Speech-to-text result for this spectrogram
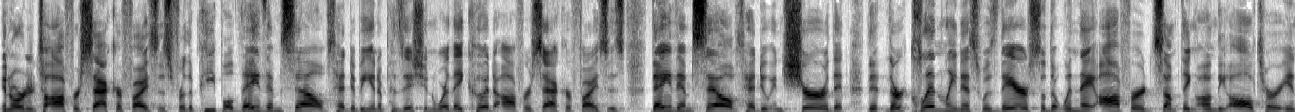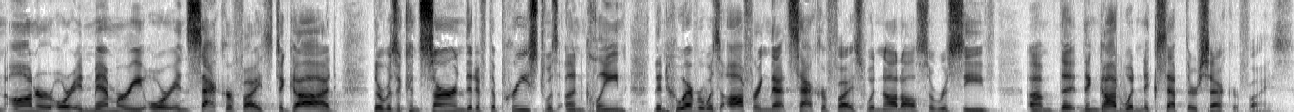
In order to offer sacrifices for the people. They themselves had to be in a position where they could offer sacrifices. They themselves had to ensure that, that their cleanliness was there so that when they offered something on the altar in honor or in memory or in sacrifice to God, there was a concern that if the priest was unclean, then whoever was offering that sacrifice would not also receive, um, the, then God wouldn't accept their sacrifice.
